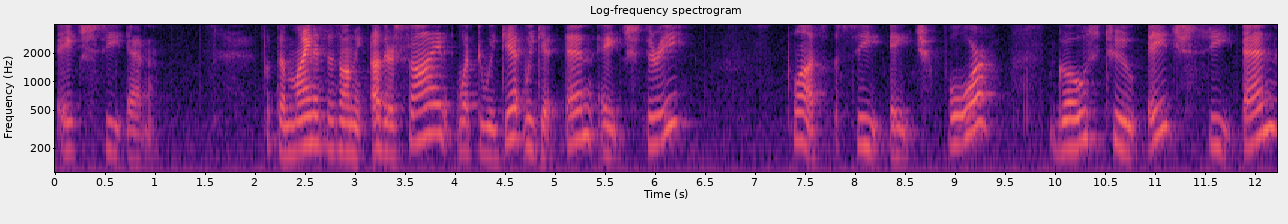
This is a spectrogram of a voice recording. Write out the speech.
HCN. Put the minuses on the other side. What do we get? We get NH3 plus CH4 goes to HCN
